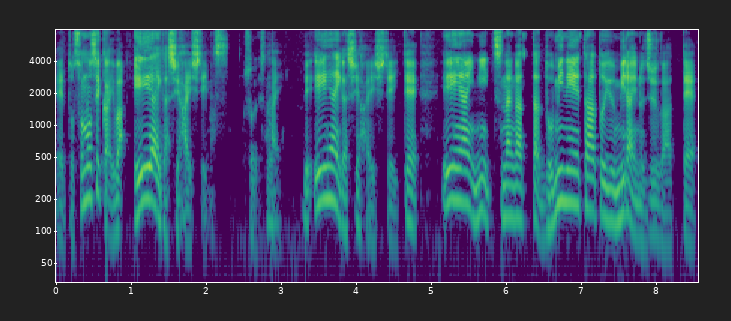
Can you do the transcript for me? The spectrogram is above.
えっとその世界は AI が支配しています。そうですね。はい、で AI が支配していて AI につながったドミネーターという未来の銃があって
